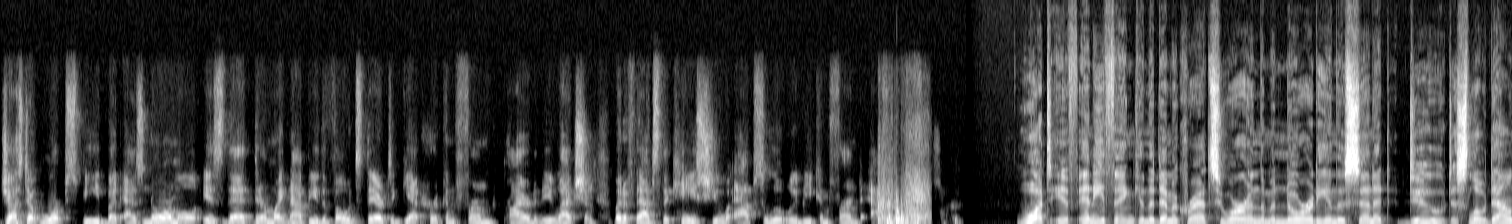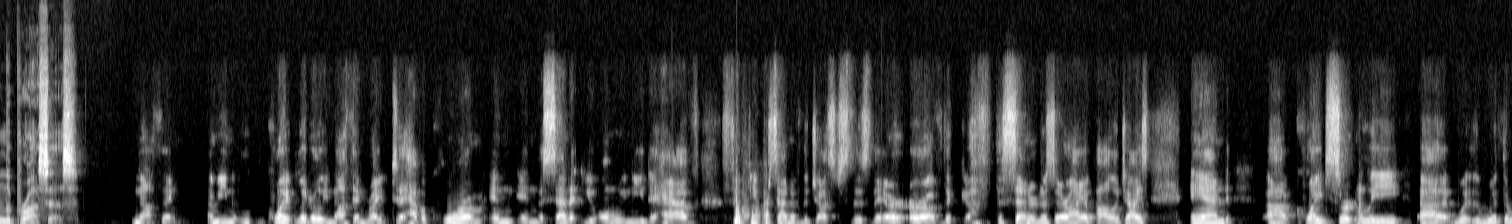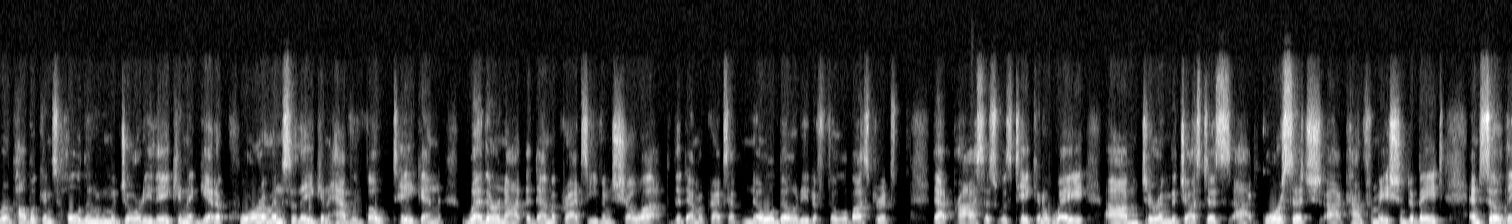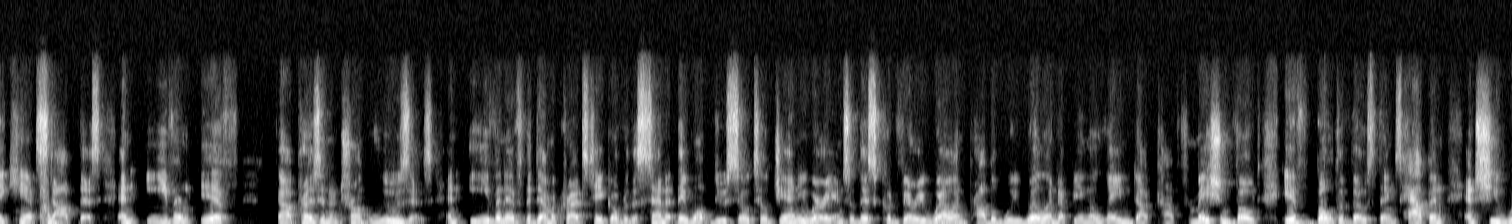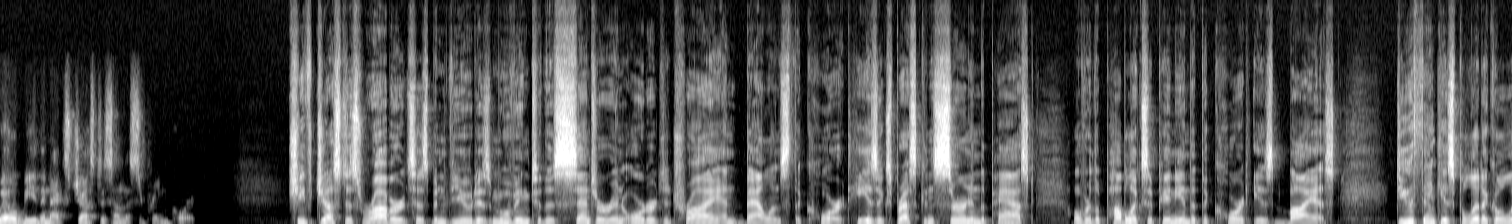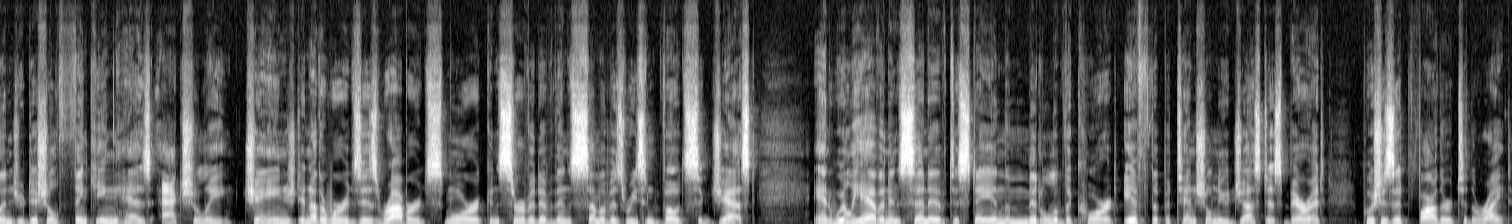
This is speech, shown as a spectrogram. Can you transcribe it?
just at warp speed, but as normal, is that there might not be the votes there to get her confirmed prior to the election. But if that's the case, she will absolutely be confirmed after the election. What, if anything, can the Democrats who are in the minority in the Senate do to slow down the process? Nothing. I mean, quite literally nothing, right? To have a quorum in, in the Senate, you only need to have 50% of the justices there, or of the, of the senators there, I apologize. And uh, quite certainly uh, with, with, the Republicans holding the majority, they can get a quorum, and so they can have a vote taken whether or not the Democrats even show up. The Democrats have no ability to filibuster. It's, that process was taken away um, during the Justice uh, Gorsuch uh, confirmation debate, and so they can't stop this. And even if uh, President Trump loses. And even if the Democrats take over the Senate, they won't do so till January. And so this could very well and probably will end up being a lame duck confirmation vote if both of those things happen. And she will be the next justice on the Supreme Court. Chief Justice Roberts has been viewed as moving to the center in order to try and balance the court. He has expressed concern in the past over the public's opinion that the court is biased. Do you think his political and judicial thinking has actually changed? In other words, is Roberts more conservative than some of his recent votes suggest? And will he have an incentive to stay in the middle of the court if the potential new Justice Barrett pushes it farther to the right?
